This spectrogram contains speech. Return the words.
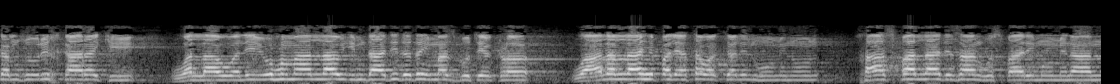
کمزوري ښکارا کی والله وليهما الله امدادي د دې مضبوطه کړه وعلى الله فليتوکل المؤمنون خاص په الله دي ځان وسپاري مؤمنان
